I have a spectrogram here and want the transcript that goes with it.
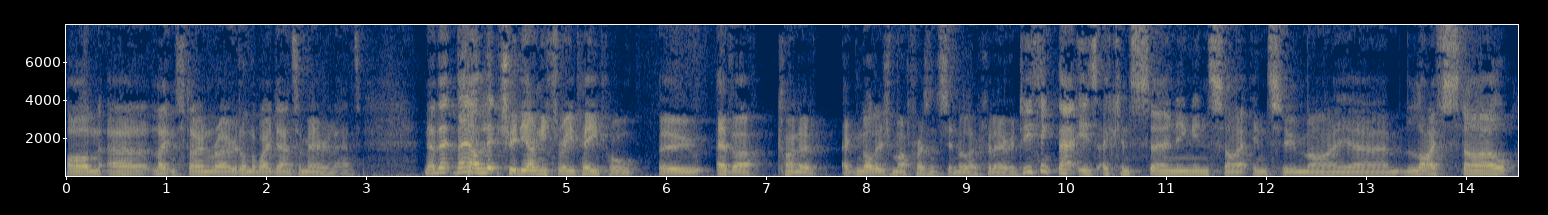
on uh, Road on the way down to Maryland. Now, they, they are literally the only three people who ever kind of acknowledge my presence in the local area. Do you think that is a concerning insight into my um, lifestyle,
